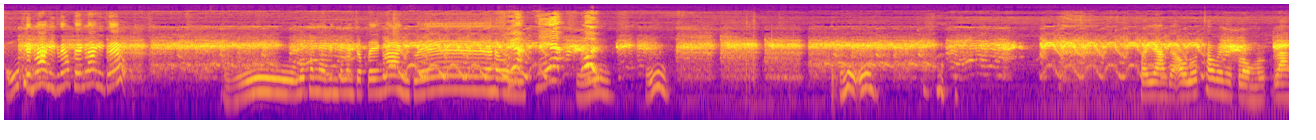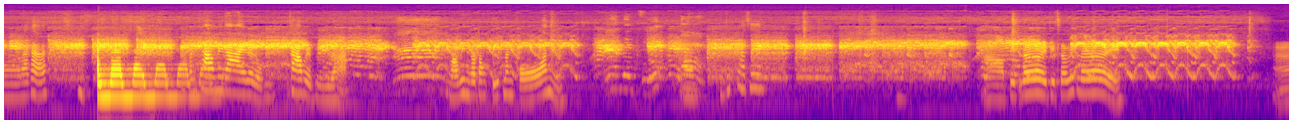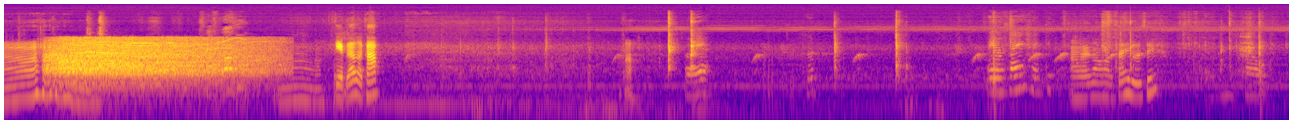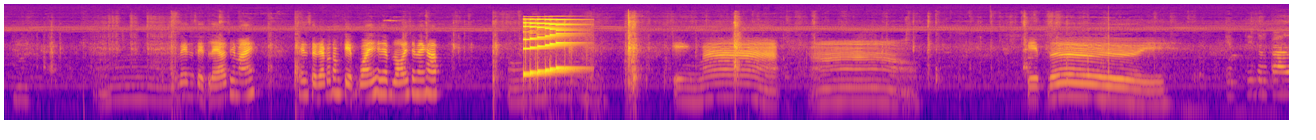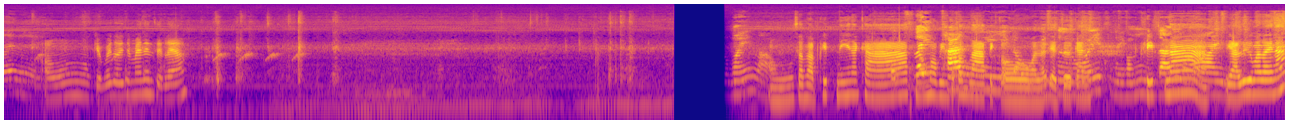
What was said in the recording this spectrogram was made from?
โอ้เพลงล่างอีกแล้วเพลงล่างอีกแล้วโอ้รถน้องมาวินกำลังจะแปลงร่างอีกแล้วเนี่ยเนี่ยโอ้โอ้โอ้โอ้พยายามจะเอารถเข้าไปในกล่องลังนะคะมันเข้าไม่ได้เลยหรอกเข้าไปเปลือค่ะมาวินก็ต้องปิดมันก่อน อาปิดมาสิอ้าปิดเลย ปิดสวิตช์เลยอ่าเก็บแล้วเหรอครับอะเอาไว้ลองใช้ดูสิอืมเล่นเสร็จแล้วใช่ไหมเล่นเสร็จแล้วก็ต้องเก็บไว้ให้เรียบร้อยใช่ไหมครับอ๋อเก่งมากอ้าวเก็บเลยเอาเก็บไว้เลยใช่ไหมเล่นเสร็จแล้ว สำหรับคลิปนี้นะคะน้องมาวินก็ต้องลาไปก่อนแล้วเดี๋ยวเจอกันคลิปหน้า อย่าลืมอะไรนะ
